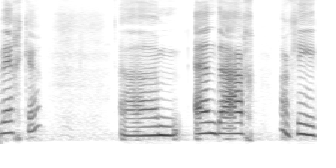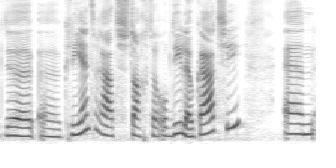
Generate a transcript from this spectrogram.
werken. Um, en daar nou, ging ik de cliëntenraad starten op die locatie. En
